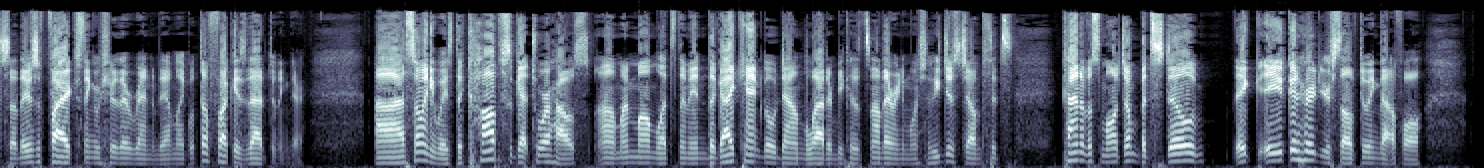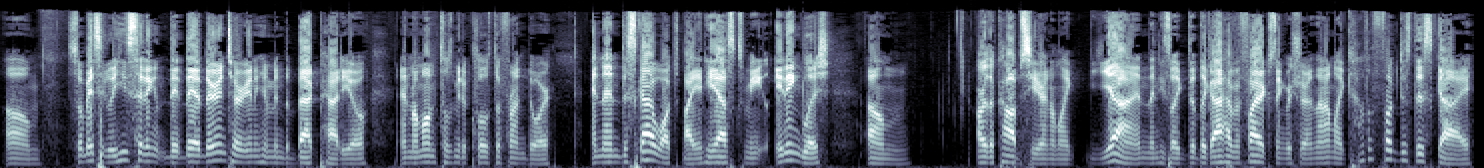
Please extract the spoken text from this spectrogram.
So there's a fire extinguisher there randomly. I'm like, what the fuck is that doing there? Uh, so anyways, the cops get to our house. Uh, my mom lets them in. The guy can't go down the ladder because it's not there anymore, so he just jumps. It's kind of a small jump, but still, it, you could hurt yourself doing that fall. Um, so basically, he's sitting. They, they're, they're interrogating him in the back patio, and my mom tells me to close the front door. And then this guy walks by, and he asks me in English, um, "Are the cops here?" And I'm like, "Yeah." And then he's like, "Did the guy have a fire extinguisher?" And then I'm like, "How the fuck does this guy?"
